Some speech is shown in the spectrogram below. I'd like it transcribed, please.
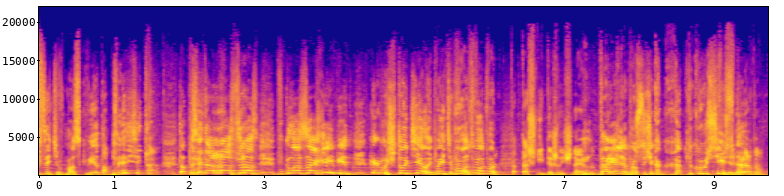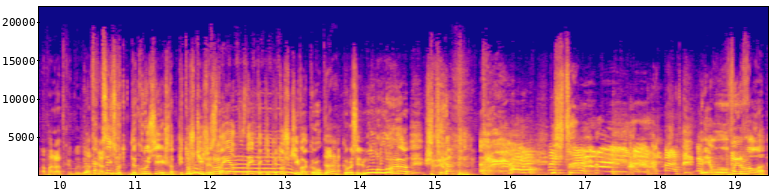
знаете, в Москве, там, там, там раз-раз в глазах ребит. Как бы, что делать, понимаете? Вот, вот, вот. Т- Тошнить даже начинает. Да, реально просто че- как, как на карусели, да? Аппарат как бы Как, кстати, вот на карусели же там петушки же стоят, знаете, такие петушки вокруг. Да. Карусель. Что? Что? Прямо его вырвало.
